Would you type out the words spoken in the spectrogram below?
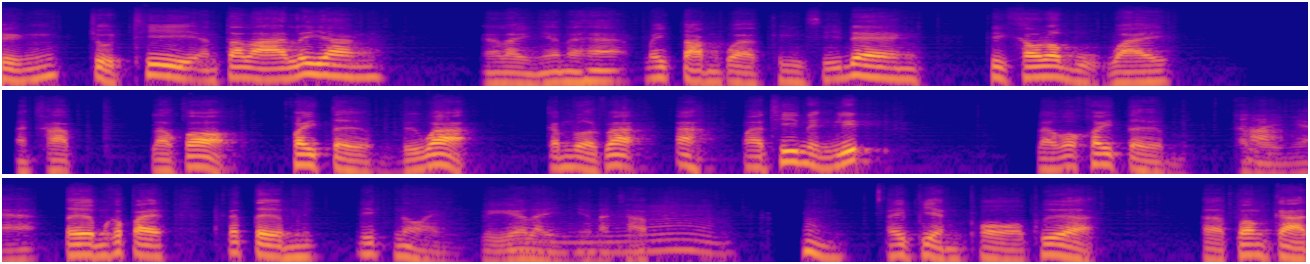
ถึงจุดที่อันตรายหรือยังอะไรอย่างเงี้ยนะฮะไม่ต่ำกว่าขีดสีแดงที่เขาระบุไว้นะครับ เราก็ค่อยเติมหรือว่ากำหนดว่าอะมาที่หนึ่งลิตร เราก็ค่อยเติมอะไรอย่างเงี้ยฮะเติมเข้าไปก็เติมนิดหน่อยหรืออะไรอย่างเงี้ยนะครับอืมให้เพียงพอเพื่อเออป้องกัน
